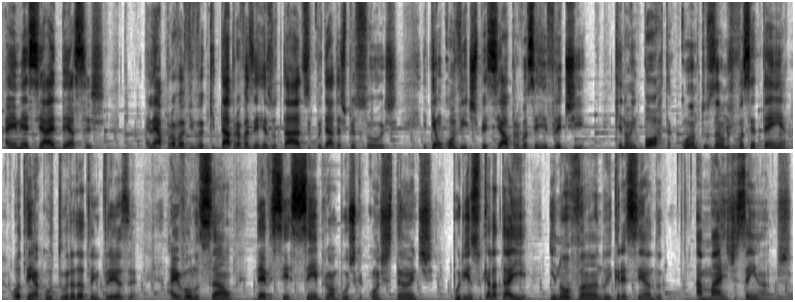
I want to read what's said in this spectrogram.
A MSA é dessas. Ela é a prova viva que dá para fazer resultados e cuidar das pessoas. E tem um convite especial para você refletir que não importa quantos anos você tenha ou tenha a cultura da tua empresa, a evolução deve ser sempre uma busca constante. Por isso que ela está aí inovando e crescendo há mais de 100 anos.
